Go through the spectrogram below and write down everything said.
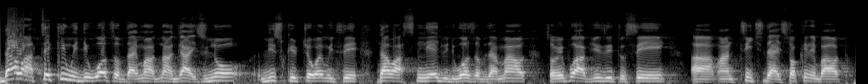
Thou art taken with the words of thy mouth. Now, guys, you know this scripture when we say thou art snared with the words of thy mouth. Some people have used it to say um, and teach that it's talking about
